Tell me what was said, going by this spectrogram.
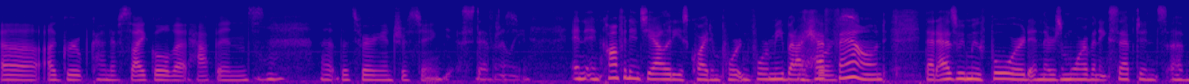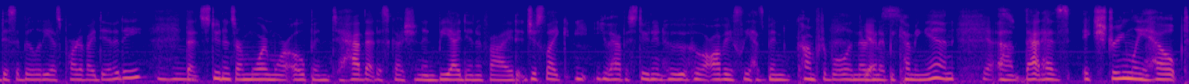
a, a group kind of cycle that happens. That, that's very interesting. Yes, definitely. Interesting. And, and confidentiality is quite important for me, but I have course. found that as we move forward and there's more of an acceptance of disability as part of identity, Mhm. that students are more and more open to have that discussion and be identified. Just like y- you have a student who, who obviously has been comfortable and they're going to be coming in, Yes. um, that has extremely helped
